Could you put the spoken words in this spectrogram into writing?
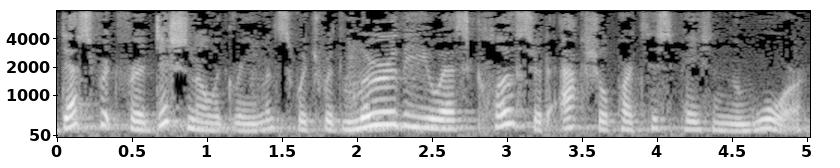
desperate for additional agreements which would lure the U.S. closer to actual participation in the war,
